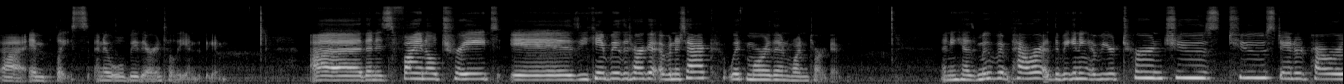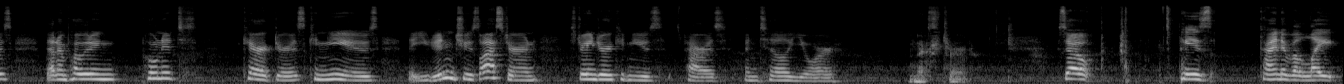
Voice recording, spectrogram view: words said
uh, in place, and it will be there until the end of the game. Uh, then his final trait is he can't be the target of an attack with more than one target. And he has movement power. At the beginning of your turn, choose two standard powers that opposing opponent characters can use that you didn't choose last turn. Stranger can use its powers until your Next turn. so he's kind of a light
